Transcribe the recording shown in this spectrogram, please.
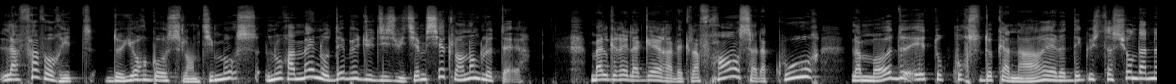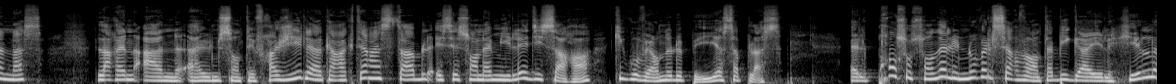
La favorite de Yorgos Lantimos nous ramène au début du XVIIIe siècle en Angleterre. Malgré la guerre avec la France, à la cour, la mode est aux courses de canards et à la dégustation d'ananas. La reine Anne a une santé fragile et un caractère instable, et c'est son amie Lady Sarah qui gouverne le pays à sa place. Elle prend sous son aile une nouvelle servante, Abigail Hill,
